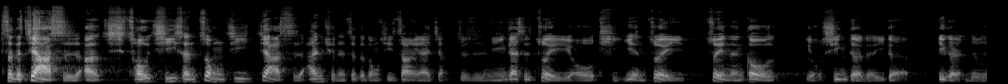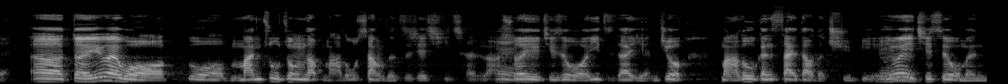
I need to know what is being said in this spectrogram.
这个驾驶呃，从骑乘重机驾驶安全的这个东西，张毅来讲，就是你应该是最有体验、最最能够。有心得的一个一个人，对不对？呃，对，因为我我蛮注重到马路上的这些骑乘啦，所以其实我一直在研究马路跟赛道的区别。因为其实我们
